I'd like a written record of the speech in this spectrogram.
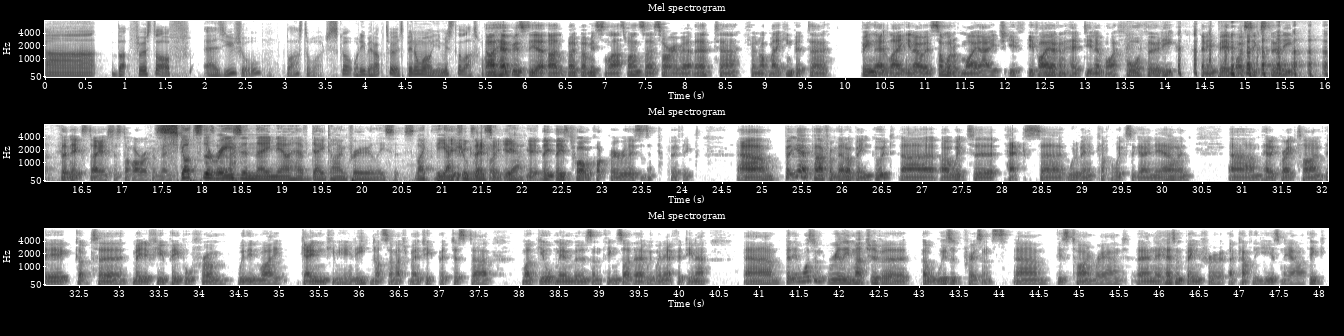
Uh, but first off, as usual, Blaster Watch. Scott, what have you been up to? It's been a while. You missed the last one. I have missed the. Uh, I, I missed the last one, so sorry about that uh, for not making. But uh, being that late, you know, as someone of my age, if, if I haven't had dinner by four thirty and in bed by six thirty, the next day is just a horror for me. Scott's the reason they now have daytime pre-releases, like the Yeah, actual exactly. reason. Yeah, yeah. The- These twelve o'clock pre-releases are perfect. Um, but yeah, apart from that, I've been good. Uh, I went to PAX. Uh, would have been a couple of weeks ago now, and um, had a great time there. Got to meet a few people from within my gaming community. Not so much Magic, but just uh, my guild members and things like that. We went out for dinner. Um, but there wasn't really much of a, a wizard presence um, this time round, and there hasn't been for a couple of years now. I think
